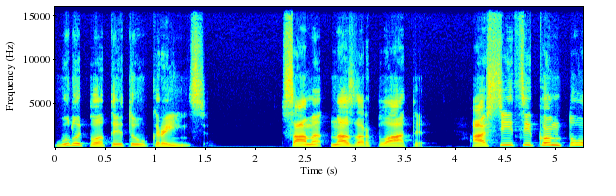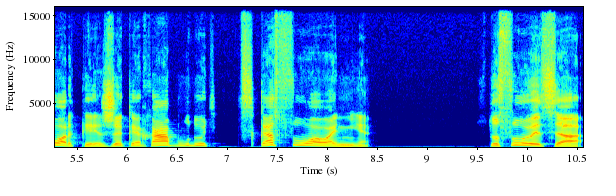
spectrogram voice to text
будуть платити українці саме на зарплати. А всі ці конторки ЖКХ будуть скасовані. Стосується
